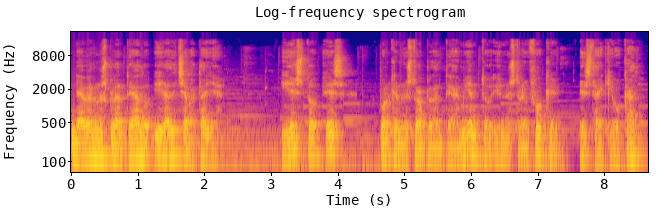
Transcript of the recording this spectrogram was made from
de habernos planteado ir a dicha batalla. Y esto es porque nuestro planteamiento y nuestro enfoque está equivocado.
